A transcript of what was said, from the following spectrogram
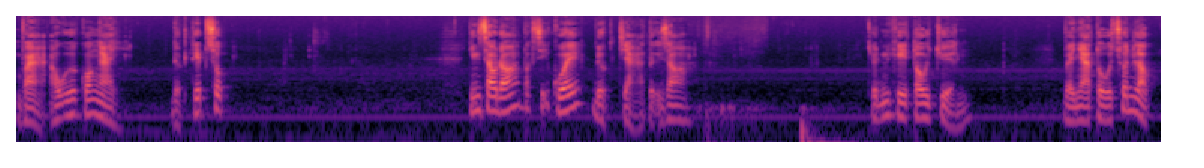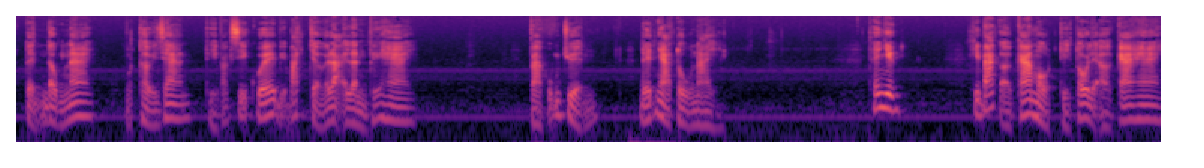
và áo ước có ngày được tiếp xúc. Nhưng sau đó bác sĩ Quế được trả tự do. Cho đến khi tôi chuyển về nhà tù Xuân Lộc, tỉnh Đồng Nai một thời gian thì bác sĩ Quế bị bắt trở lại lần thứ hai và cũng chuyển đến nhà tù này. Thế nhưng khi bác ở K1 thì tôi lại ở K2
